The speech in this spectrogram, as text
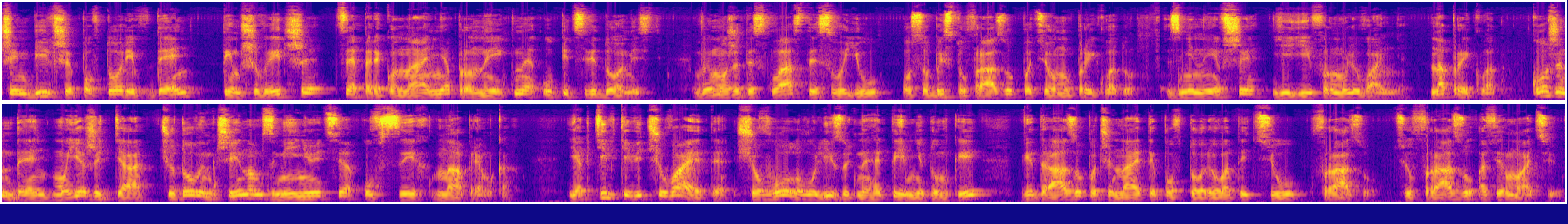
Чим більше повторів в день, тим швидше це переконання проникне у підсвідомість. Ви можете скласти свою особисту фразу по цьому прикладу, змінивши її формулювання. Наприклад, кожен день моє життя чудовим чином змінюється у всіх напрямках. Як тільки відчуваєте, що в голову лізуть негативні думки, відразу починайте повторювати цю фразу, цю фразу афірмацію.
